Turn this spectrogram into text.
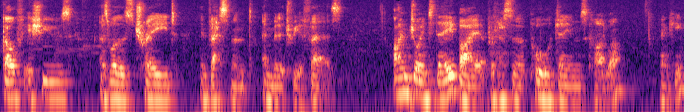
Gulf issues, as well as trade, investment, and military affairs. I'm joined today by Professor Paul James Cardwell. Thank you.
